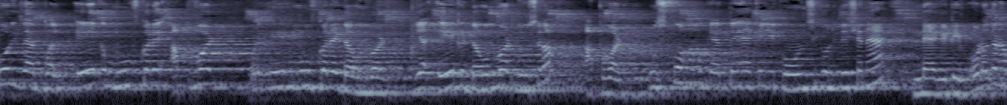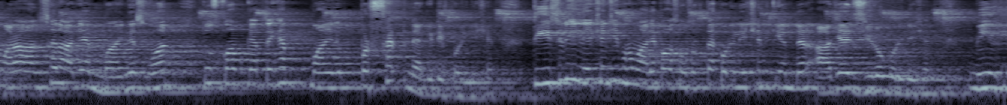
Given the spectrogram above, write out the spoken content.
फॉर एग्जांपल एक मूव करे अपवर्ड और एक मूव करे डाउनवर्ड या एक डाउनवर्ड दूसरा अपवर्ड उसको हम कहते हैं कि ये कौन सी कोरिलेशन है? नेगेटिव और अगर हमारा आंसर आ जाए माइनस वन तो उसको हम कहते हैं परफेक्ट नेगेटिव कोरिलेशन तीसरी रिलेशनशिप हमारे पास हो सकता है कोरिलेशन के अंदर आ जाए ज़ीरो कोरिलेशन मीन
